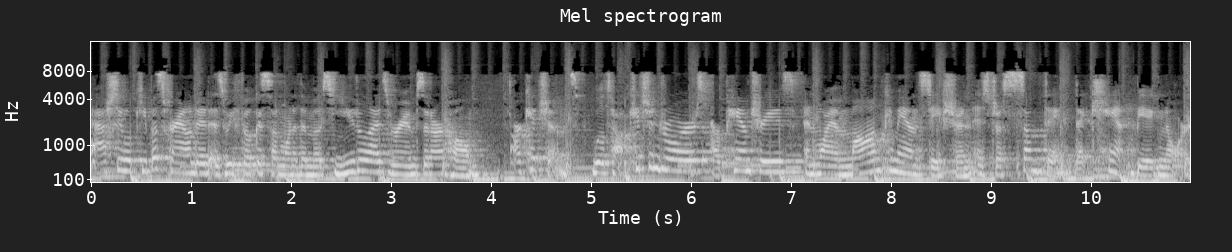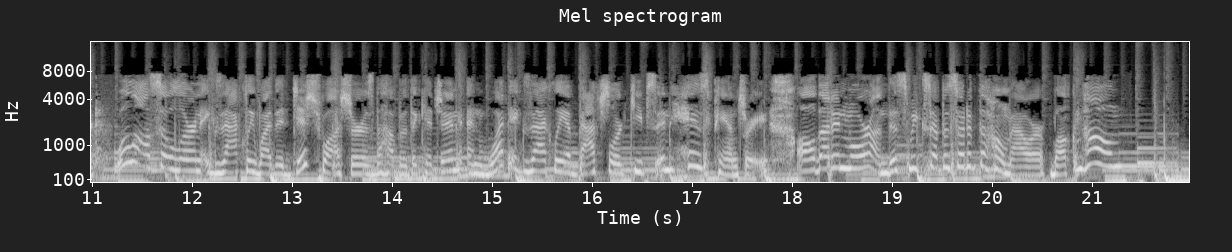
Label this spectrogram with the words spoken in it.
Ashley will keep us grounded as we focus on one of the most utilized rooms in our home, our kitchens. We'll talk kitchen drawers, our pantry, and why a mom command station is just something that can't be ignored. We'll also learn exactly why the dishwasher is the hub of the kitchen and what exactly a bachelor keeps in his pantry. All that and more on this week's episode of the Home Hour. Welcome home.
